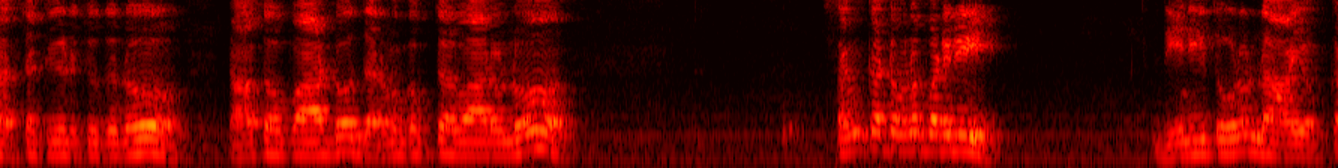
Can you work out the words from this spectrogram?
రచ్చకీడుచుదును నాతో పాటు ధర్మగుప్త వారును సంకటమున పడిరి దీనికి తోడు నా యొక్క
